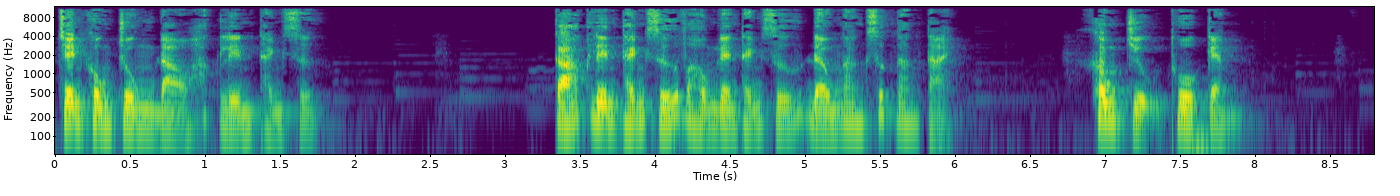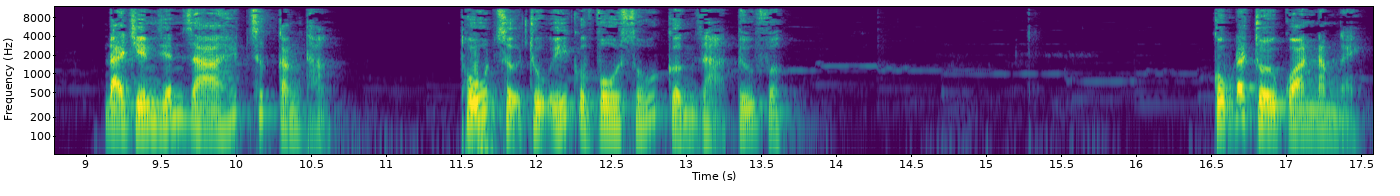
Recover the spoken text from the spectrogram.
Trên không trung đảo Hắc Liên Thánh Sứ. Cả Hắc Liên Thánh Sứ và Hồng Liên Thánh Sứ đều ngang sức ngang tài, Không chịu thua kém. Đại chiến diễn ra hết sức căng thẳng, Thu hút sự chú ý của vô số cường giả tứ vực Cũng đã trôi qua 5 ngày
